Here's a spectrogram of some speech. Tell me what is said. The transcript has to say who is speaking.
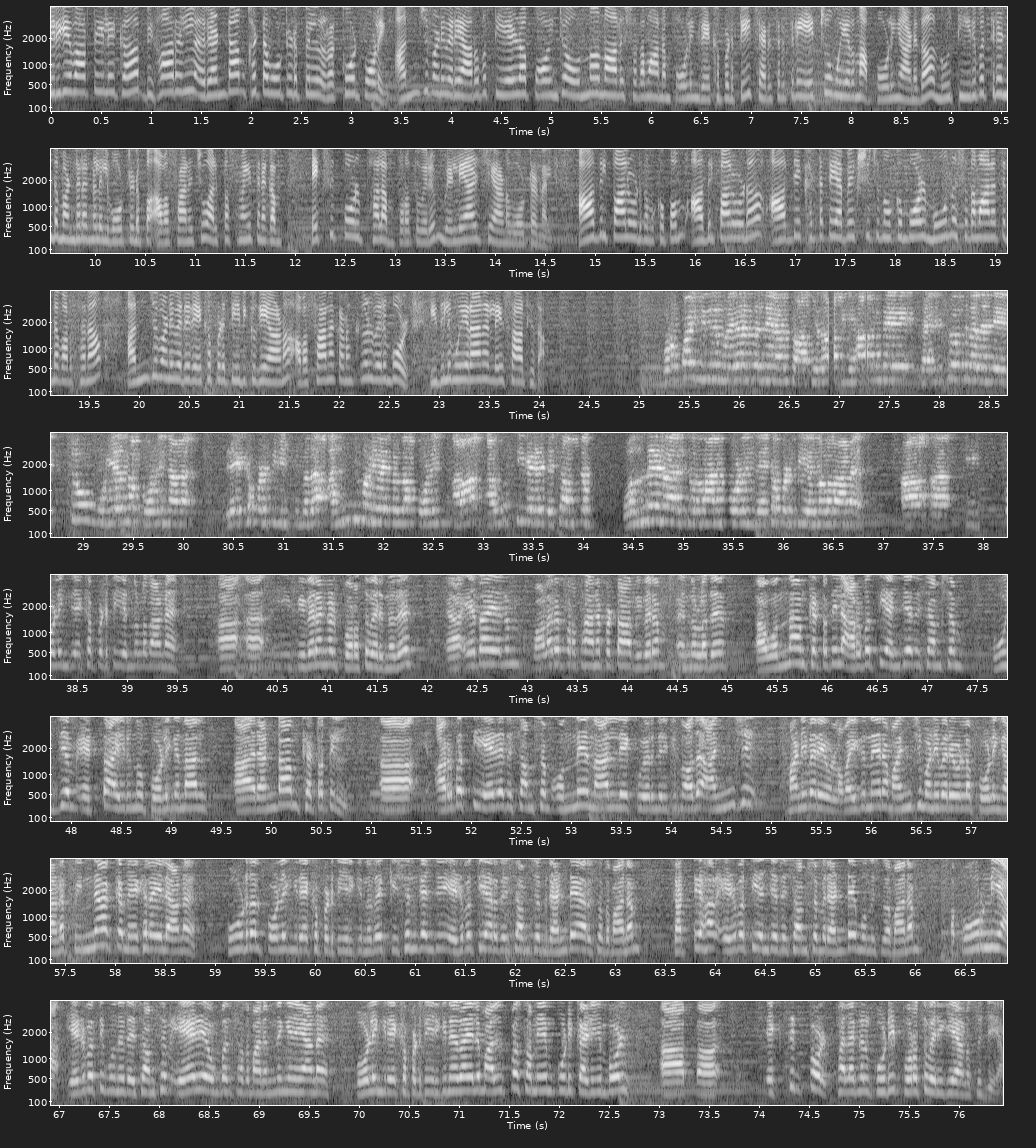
Speaker 1: തിരികെ വാർത്തയിലേക്ക്. ബീഹാറിൽ രണ്ടാം ഘട്ട വോട്ടെടുപ്പിൽ റെക്കോർഡ് പോളിംഗ്. അഞ്ചു മണിവരെ അറുപത്തിയേഴ് പോയിന്റ് ഒന്ന് നാല് ശതമാനം പോളിംഗ് രേഖപ്പെടുത്തി. ചരിത്രത്തിലെ ഏറ്റവും ഉയർന്ന പോളിംഗ് ആണിത് നൂറ്റി ഇരുപത്തിരണ്ട് മണ്ഡലങ്ങളിൽ വോട്ടെടുപ്പ് അവസാനിച്ചു. അല്പസമയത്തിനകം എക്സിറ്റ് പോൾ ഫലം പുറത്തുവരും. വെള്ളിയാഴ്ചയാണ് വോട്ടെണ്ണൽ. ആദിൽ പാലോട് നമുക്കൊപ്പം. ആദിൽ പാലോട് ആദ്യഘട്ടത്തെ അപേക്ഷിച്ച് നോക്കുമ്പോൾ മൂന്ന് ശതമാനത്തിന്റെ വർധന അഞ്ചു മണിവരെ രേഖപ്പെടുത്തിയിരിക്കുകയാണ്. അവസാന കണക്കുകൾ വരുമ്പോൾ ഇതിലും ഉയരാനല്ലേ സാധ്യത?
Speaker 2: ഉറപ്പായും ഇതിന് ഉയരാൻ തന്നെയാണ് സാധ്യത. ബീഹാറിന്റെ ചരിത്രത്തിലെ തന്നെ ഏറ്റവും ഉയർന്ന പോളിംഗ് ആണ് രേഖപ്പെടുത്തിയിരിക്കുന്നത്. അഞ്ചു മണി വരെയുള്ള പോളിംഗ് ആ അറുപത്തിയേഴ് ദശാംശം ഒന്നേ നാല് ശതമാനം പോളിംഗ് രേഖപ്പെടുത്തി എന്നുള്ളതാണ്
Speaker 3: പോളിംഗ് രേഖപ്പെടുത്തി എന്നുള്ളതാണ് ഈ വിവരങ്ങൾ പുറത്തു വരുന്നത്. ഏതായാലും വളരെ പ്രധാനപ്പെട്ട വിവരം എന്നുള്ളത് ഒന്നാം ഘട്ടത്തിൽ അറുപത്തി അഞ്ച് ദശാംശം പൂജ്യം എട്ടായിരുന്നു പോളിംഗ് എന്നാൽ രണ്ടാം ഘട്ടത്തിൽ അറുപത്തിയേഴ് ദശാംശം ഒന്ന് നാലിലേക്ക് ഉയർന്നിരിക്കുന്നു. അത് അഞ്ച് മണിവരെയുള്ള വൈകുന്നേരം അഞ്ച് മണിവരെയുള്ള പോളിംഗ് ആണ്. പിന്നാക്ക മേഖലയിലാണ് കൂടുതൽ പോളിംഗ് രേഖപ്പെടുത്തിയിരിക്കുന്നത്. കിഷൻഗഞ്ച് എഴുപത്തിയാറ് ദശാംശം രണ്ട് ആറ് ശതമാനം കട്ടിഹാർ എഴുപത്തിയഞ്ച് ദശാംശം രണ്ട് മൂന്ന് ശതമാനം പൂർണിയ എഴുപത്തിമൂന്ന് ദശാംശം ഏഴ് ഒമ്പത് ശതമാനം എന്നിങ്ങനെയാണ് പോളിംഗ് രേഖപ്പെടുത്തിയിരിക്കുന്നത്. ഏതായാലും അല്പസമയം കൂടി കഴിയുമ്പോൾ എക്സിറ്റ് പോൾ ഫലങ്ങൾ കൂടി പുറത്തു വരികയാണ് സുജയ.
